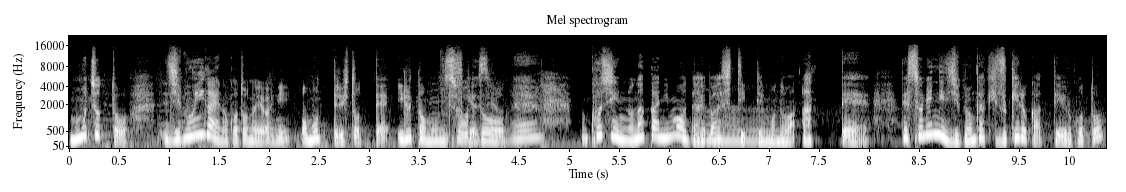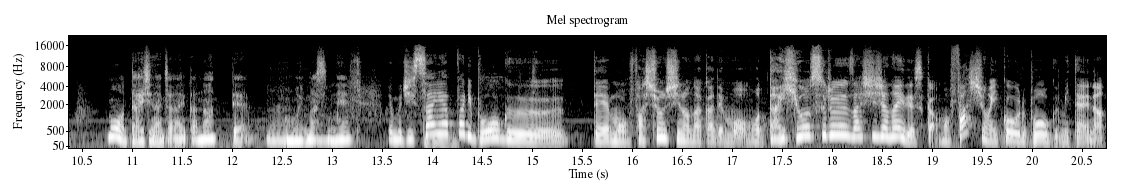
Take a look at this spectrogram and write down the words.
うもうちょっと自分以外のことのように思ってる人っていると思うんですけど、ね、個人の中にもダイバーシティっていうものはあって、でそれに自分が気づけるかっていうことも大事なんじゃないかなって思いますね。でも実際やっぱり防具ってもうファッション誌の中でももう代表する雑誌じゃないですか。もうファッションイコール防具みたいな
